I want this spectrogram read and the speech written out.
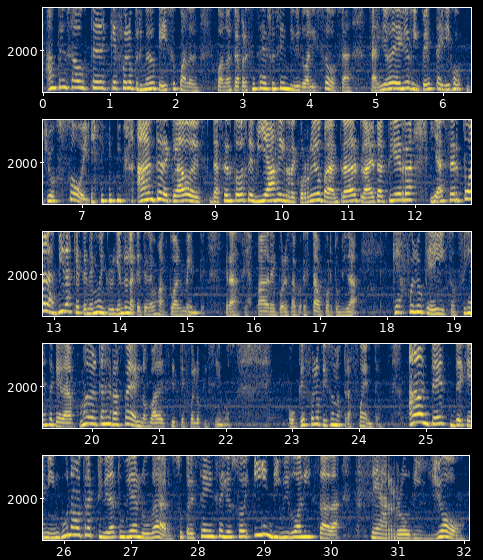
¿Han pensado ustedes qué fue lo primero que hizo cuando, cuando nuestra presencia de Jesús se individualizó? O sea, salió de Helios y Vesta y dijo, yo soy. Antes de, claro, de, hacer todo ese viaje y recorrido para entrar al planeta Tierra y hacer todas las vidas que tenemos, incluyendo la que tenemos actualmente. Gracias, Padre, por esta oportunidad. ¿Qué fue lo que hizo? Fíjense que la Madre Arcángel Rafael nos va a decir qué fue lo que hicimos o qué fue lo que hizo nuestra fuente. Antes de que ninguna otra actividad tuviera lugar, su presencia, yo soy individualizada, se arrodilló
